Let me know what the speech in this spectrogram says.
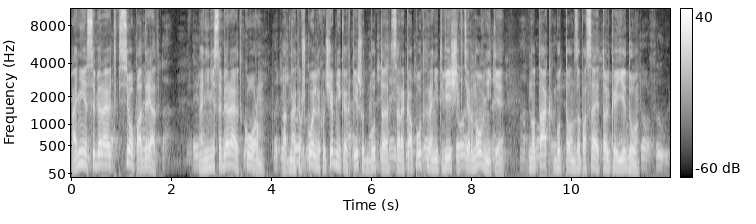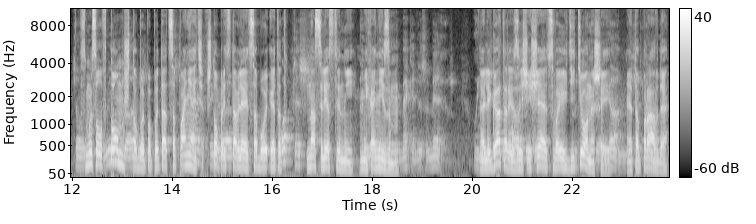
Они собирают все подряд. Они не собирают корм. Однако в школьных учебниках пишут, будто сорокопут хранит вещи в терновнике, но так, будто он запасает только еду. Смысл в том, чтобы попытаться понять, что представляет собой этот наследственный механизм. Аллигаторы защищают своих детенышей. Это правда.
